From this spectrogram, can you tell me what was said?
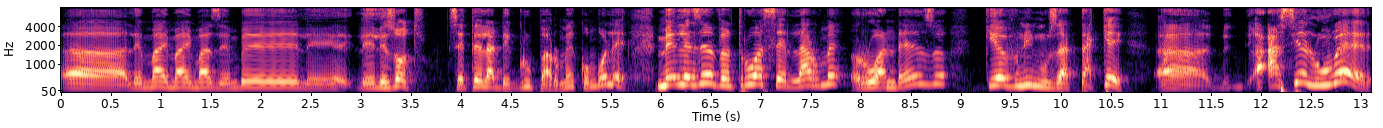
euh, les Mai Mai Mazembe, les, les, les autres. C'était là des groupes armés congolais. Mais les 1-23, c'est l'armée rwandaise qui est venue nous attaquer euh, à ciel ouvert.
